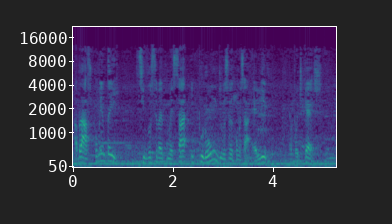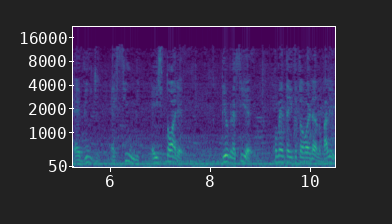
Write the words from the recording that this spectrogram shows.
Abraço, comenta aí se você vai começar e por onde você vai começar. É livro? É podcast? É vídeo? É filme? É história? Biografia? Comenta aí que eu tô aguardando. Valeu!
